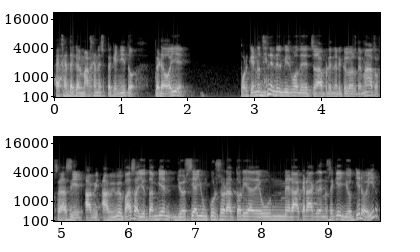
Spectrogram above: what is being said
Hay gente que el margen es pequeñito, pero oye, ¿por qué no tienen el mismo derecho a aprender que los demás? O sea, si a mí, me pasa, yo también, yo si hay un curso oratoria de un mega crack de no sé qué, yo quiero ir,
